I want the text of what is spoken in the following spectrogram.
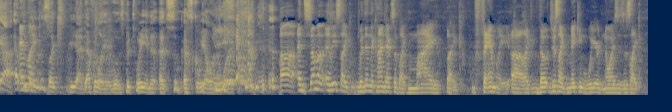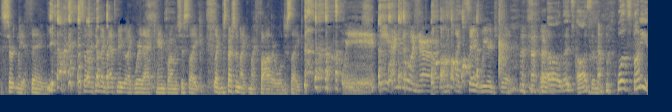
yeah, everything And, like- was like yeah, definitely it was between a, a, squeal and a word. Uh, and some of at least like within the context of like my like family, uh, like though just like making weird noises is like certainly a thing. Yeah, So I think like that's maybe like where that came from. It's just like like especially my my father will just like. "Hey, how you doing? Uh, just like say weird shit. oh, that's awesome. well, it's funny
